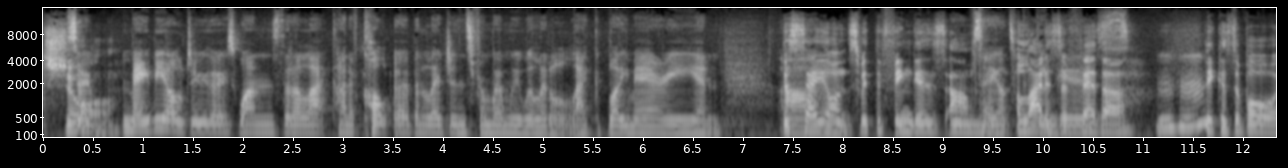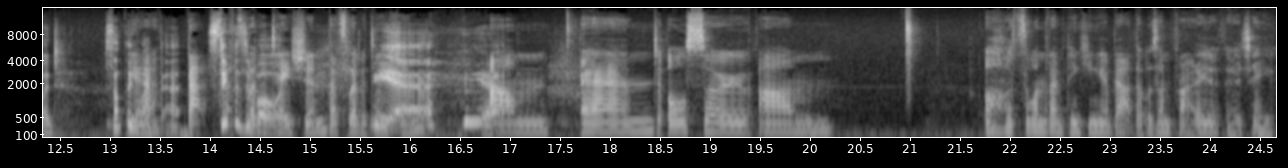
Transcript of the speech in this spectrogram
Sure. So maybe I'll do those ones that are like kind of cult urban legends from when we were little, like Bloody Mary and the seance with the fingers, um, Seance with the light as a feather, thick as a board, something yeah, like that. That's, Stiff that's as a board. levitation. That's levitation. Yeah, yeah. Um, and also, um, oh, what's the one that I'm thinking about that was on Friday the 13th?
